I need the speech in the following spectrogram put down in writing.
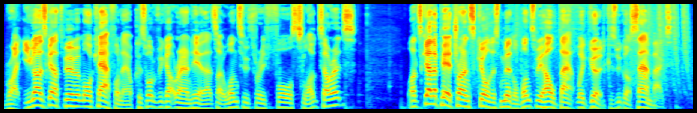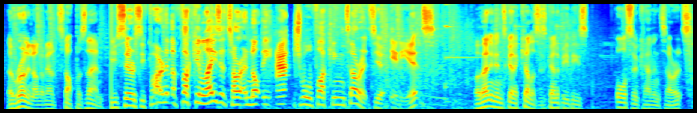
Right. You guys going to have to be a bit more careful now because what have we got around here? That's like one, two, three, four slug turrets. Let's get up here, try and secure this middle. Once we hold that, we're good, because we've got sandbags. They're really not going to be able to stop us then. Are you seriously firing at the fucking laser turret and not the actual fucking turrets, you idiots? Well, if anything's going to kill us, it's going to be these autocannon turrets.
